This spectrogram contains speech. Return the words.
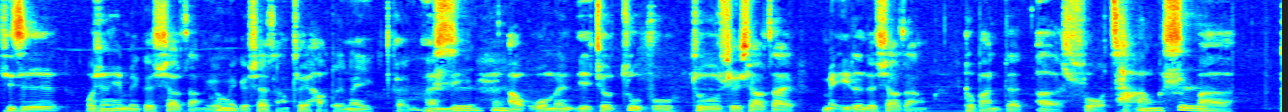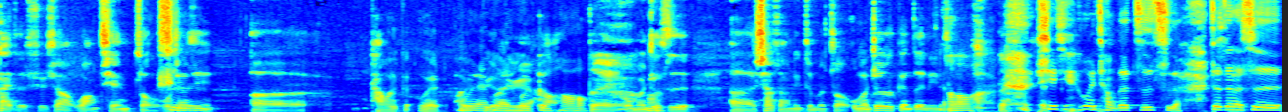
其实我相信每个校长有每个校长最好的那一个能力，嗯。啊，我们也就祝福祝福学校在每一任的校长都把你的呃所长嗯是。呃带着学校往前走，我相信呃他会更会会越来越好。对我们就是。呃，校长你怎么走，我们就是跟着你走。哦，对，谢谢会长的支持啊，这真的是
